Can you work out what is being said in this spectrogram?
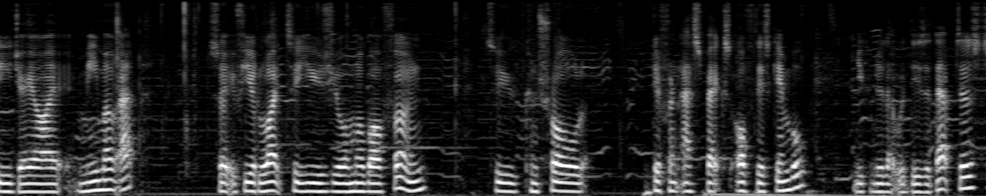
DJI Mimo app. So if you'd like to use your mobile phone to control different aspects of this gimbal, you can do that with these adapters.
